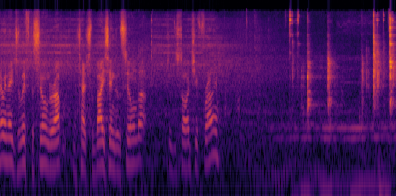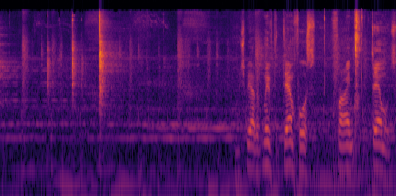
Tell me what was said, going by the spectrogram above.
Now we need to lift the cylinder up and attach the base end of the cylinder to the side shift frame. Should be able to move the downforce frame downwards.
